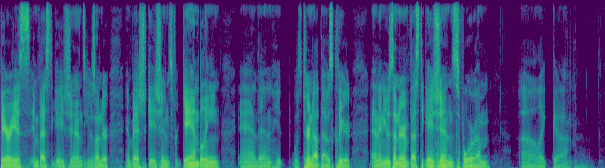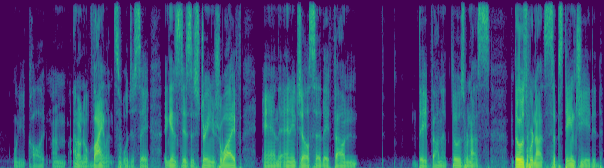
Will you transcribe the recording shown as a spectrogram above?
various investigations. He was under investigations for gambling, and then it was turned out that was cleared. And then he was under investigations for um, uh, like uh, what do you call it? Um, I don't know, violence. We'll just say against his estranged wife. And the NHL said they found they found that those were not those were not substantiated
